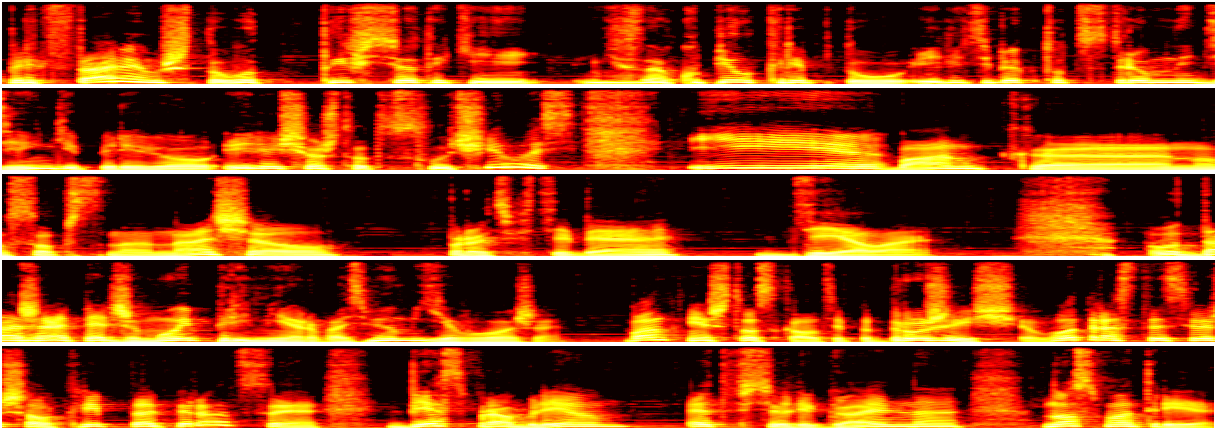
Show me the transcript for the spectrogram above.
представим, что вот ты все-таки, не знаю, купил крипту, или тебе кто-то стрёмные деньги перевел, или еще что-то случилось, и банк, э, ну, собственно, начал против тебя дело. Вот даже, опять же, мой пример, возьмем его же. Банк мне что сказал? Типа, дружище, вот раз ты совершал криптооперации, без проблем, это все легально, но смотри,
